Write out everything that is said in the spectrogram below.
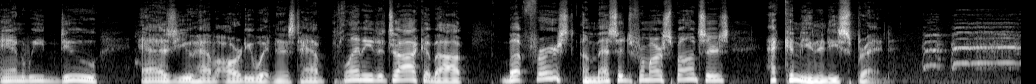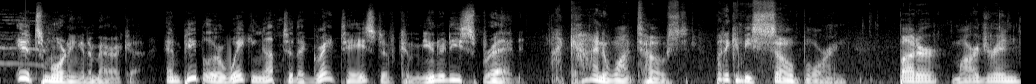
and we do, as you have already witnessed, have plenty to talk about. But first, a message from our sponsors at Community Spread. It's morning in America, and people are waking up to the great taste of community spread. I kind of want toast, but it can be so boring. Butter, margarine,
